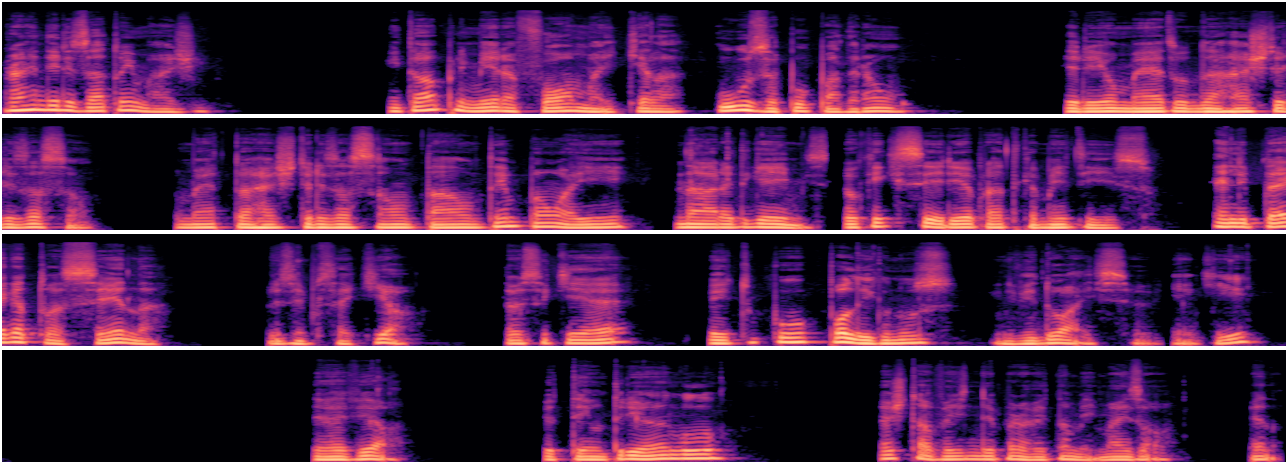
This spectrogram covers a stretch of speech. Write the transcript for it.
para renderizar a tua imagem. Então a primeira forma que ela usa por padrão seria o método da rasterização. O método da rasterização está um tempão aí na área de games. Então o que, que seria praticamente isso? Ele pega a tua cena, por exemplo, isso aqui, ó. Então isso aqui é feito por polígonos individuais. Eu vim aqui, você vai ver, ó. Eu tenho um triângulo, mas talvez não dê para ver também, mas ó, vendo?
